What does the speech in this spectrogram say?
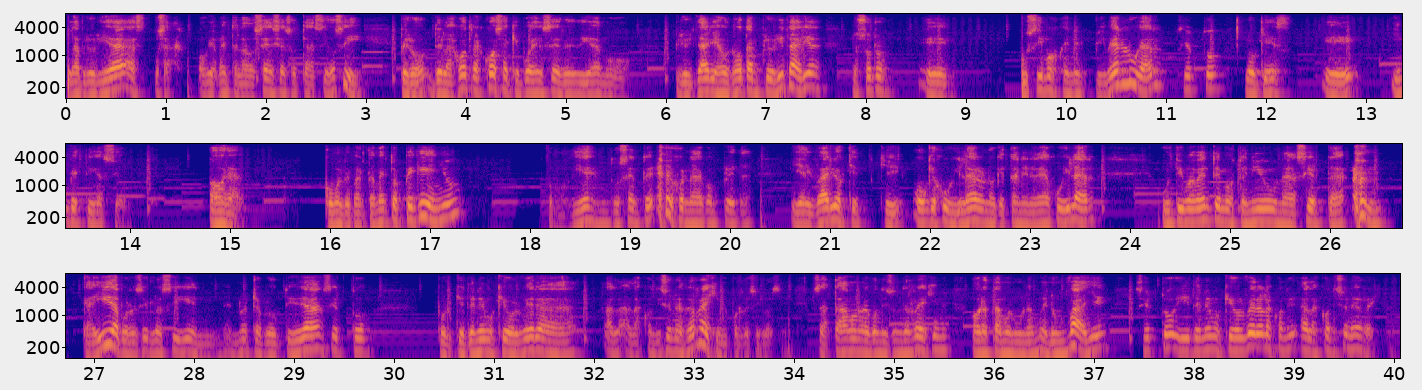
la prioridad, o sea, obviamente la docencia, eso está así o sí, pero de las otras cosas que pueden ser, digamos, prioritarias o no tan prioritarias, nosotros eh, pusimos en el primer lugar, ¿cierto?, lo que es eh, investigación. Ahora, como el departamento es pequeño, como 10 docentes en jornada completa, y hay varios que, que, o que jubilaron o que están en edad de jubilar, últimamente hemos tenido una cierta caída, por decirlo así, en, nuestra productividad, ¿cierto? Porque tenemos que volver a, las condiciones de régimen, por decirlo así. O sea, estábamos en una condición de régimen, ahora estamos en, un valle, ¿cierto? Y tenemos que volver a las, condiciones de régimen.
